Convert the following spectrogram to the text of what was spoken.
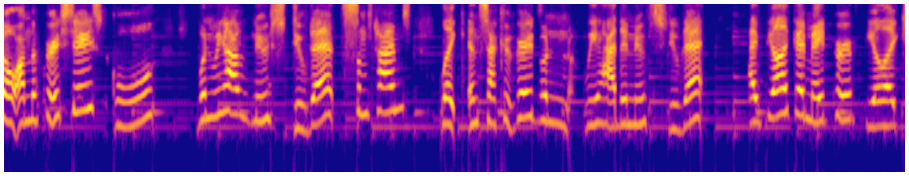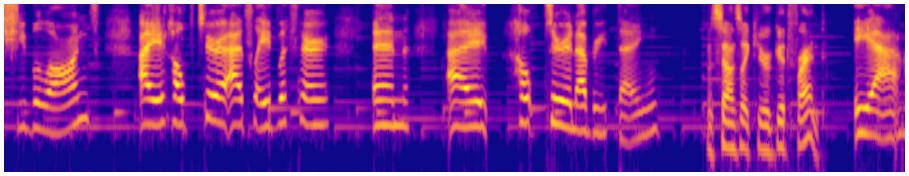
So on the first day of school, when we have new students, sometimes, like in second grade, when we had a new student, I feel like I made her feel like she belonged. I helped her, I played with her, and I helped her in everything. It sounds like you're a good friend. Yeah.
